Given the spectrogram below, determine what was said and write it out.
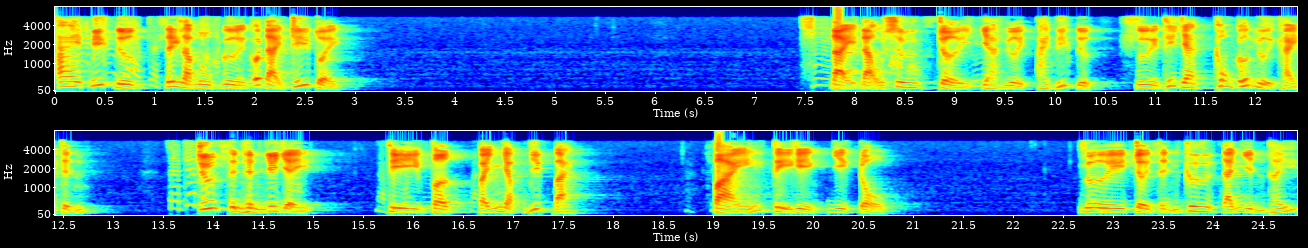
Ai biết được đây là một người có đại trí tuệ? Đại đạo sư trời và người ai biết được? người thế gian không có người khải tỉnh. Trước tình hình như vậy, thì Phật phải nhập Niết Bàn. Phải tỳ hiện diệt độ. Người trời tịnh cư đã nhìn thấy.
